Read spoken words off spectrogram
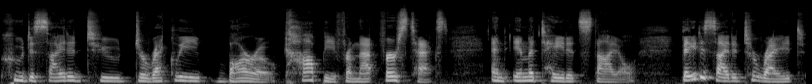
who decided to directly borrow, copy from that first text and imitate its style. They decided to write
